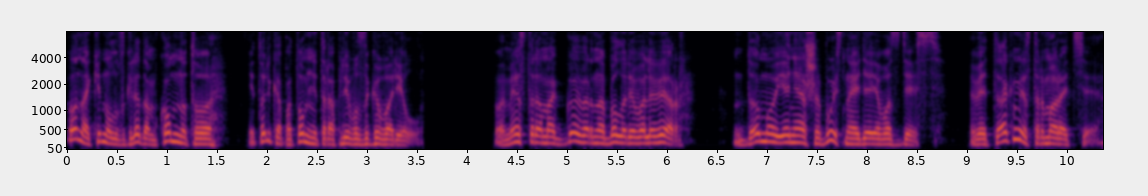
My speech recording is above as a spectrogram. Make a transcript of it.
Он окинул взглядом комнату, и только потом неторопливо заговорил. «У мистера МакГоверна был револьвер. Думаю, я не ошибусь, найдя его здесь. Ведь так, мистер Моретти?»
